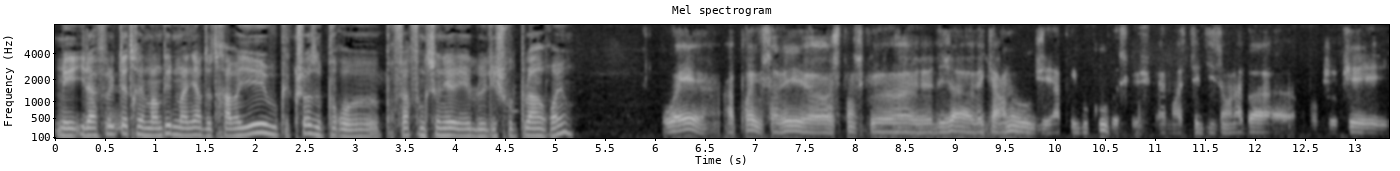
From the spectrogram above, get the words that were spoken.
Mais il a fallu peut-être inventer une manière de travailler ou quelque chose pour euh, pour faire fonctionner les chevaux de plat à Royan. Ouais, après vous savez, euh, je pense que déjà avec Arnaud, j'ai appris beaucoup parce que je suis quand même resté dix ans là-bas pour jockey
